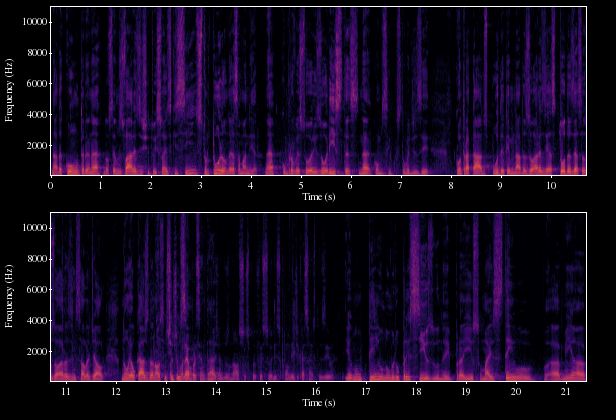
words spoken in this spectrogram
Nada contra, né? Nós temos várias instituições que se estruturam dessa maneira, né? Com professores horistas, né? Como se costuma dizer contratados por determinadas horas e as, todas essas horas em sala de aula. Não é o caso da nossa instituição. Mas qual é a porcentagem dos nossos professores com dedicação exclusiva? Eu não tenho um número preciso né, para isso, mas tenho a minha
